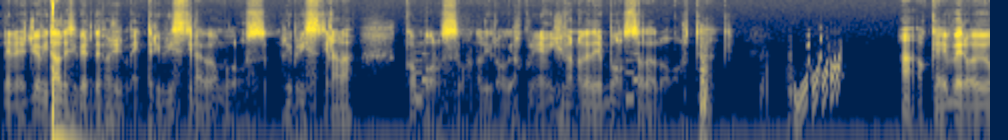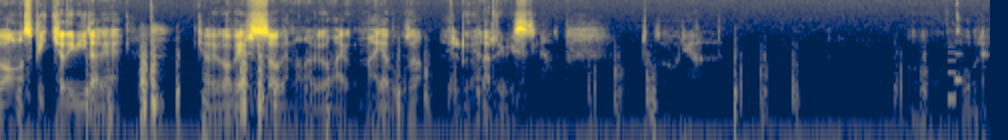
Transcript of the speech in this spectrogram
L'energia vitale si perde facilmente, ripristina con bonus, ripristinala con bonus quando li trovi. Alcuni nemici fanno cadere bonus dalla tua morte anche. Ah, ok, è vero, avevo uno spicchio di vita che, che avevo perso, che non avevo mai, mai avuto, e lui me l'ha ripristinato. Tutorial. Oh, cuore.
